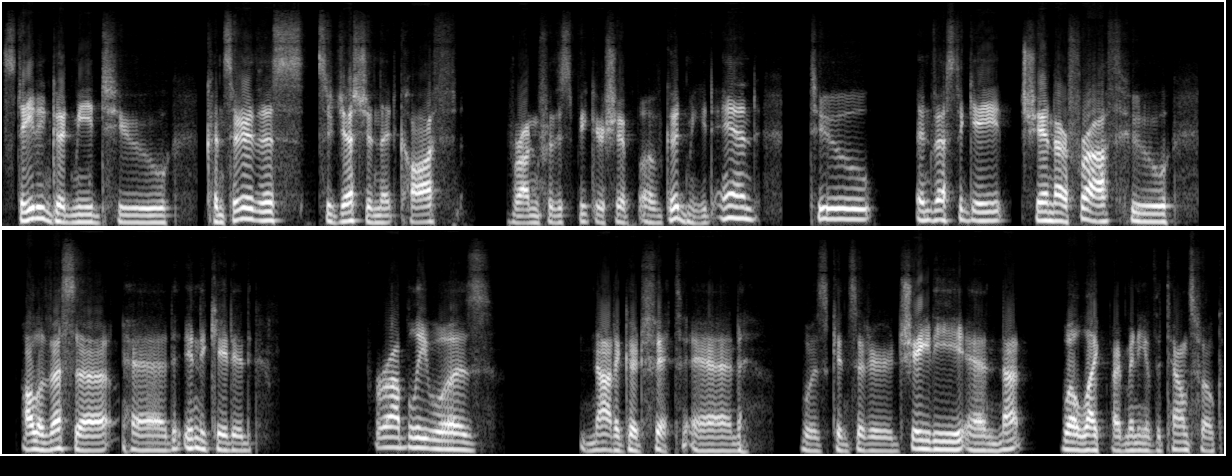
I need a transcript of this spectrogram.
stayed in Goodmead to consider this suggestion that Koth run for the speakership of Goodmead and to investigate Shandar Froth, who Olivessa had indicated probably was not a good fit and was considered shady and not well liked by many of the townsfolk,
